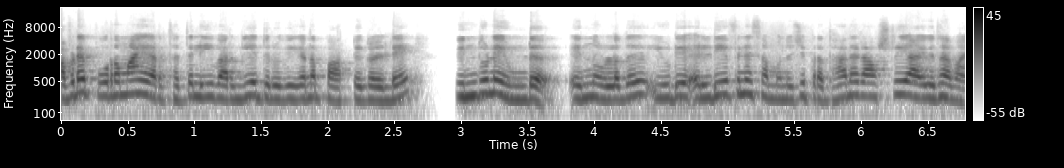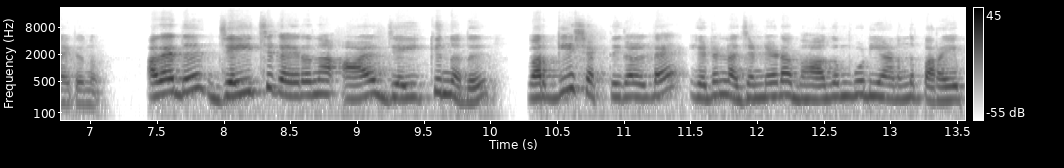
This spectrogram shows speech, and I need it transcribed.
അവിടെ പൂർണമായ അർത്ഥത്തിൽ ഈ വർഗീയ ധ്രുവീകരണ പാർട്ടികളുടെ പിന്തുണയുണ്ട് എന്നുള്ളത് യു ഡി എൽ ഡി എഫിനെ സംബന്ധിച്ച് പ്രധാന രാഷ്ട്രീയ ആയുധമായിരുന്നു. അതായത് ജയിച്ച് കയറുന്ന ആൾ ജയിക്കുന്നത് വർഗീയ ശക്തികളുടെ ഹിഡൻ അജണ്ടയുടെ ഭാഗം കൂടിയാണെന്ന് പറയും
